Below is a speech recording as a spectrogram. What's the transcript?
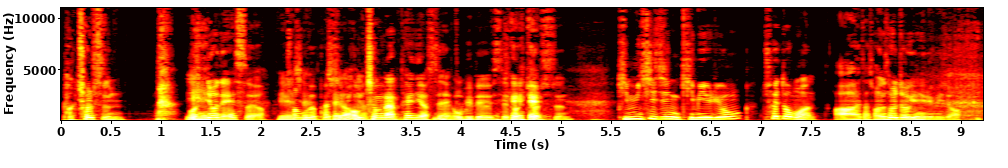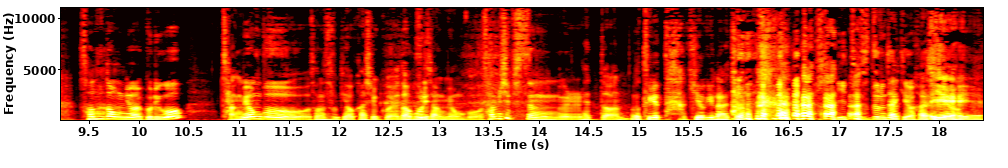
박철순 예. 원년에 했어요. 예, 1980년. 제가 엄청난 팬이었어요. 네, 오비베이스의 박철순. 김시진, 김일용, 최동원. 아, 다 전설적인 이름이죠. 선동열 그리고 장명부 선수 기억하실 거예요. 너구리 장명부 30승을 했던 어떻게 다 기억이 나죠? 이 투수들은 다 기억하시죠. 예, 예.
